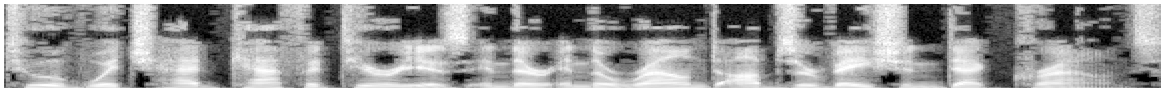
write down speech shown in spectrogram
two of which had cafeterias in their in the round observation deck crowns.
